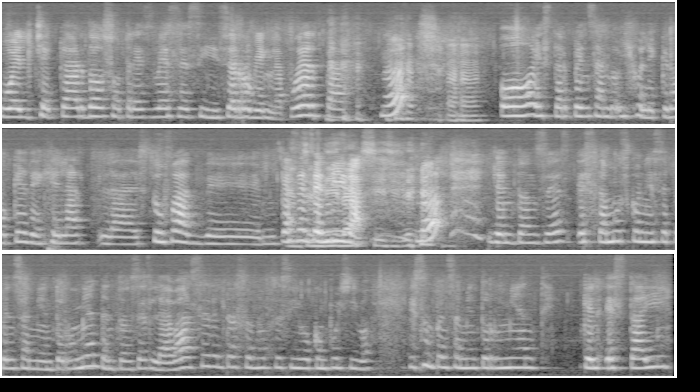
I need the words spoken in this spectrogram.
o el checar dos o tres veces si cerró bien la puerta, ¿no? O estar pensando, híjole, creo que dejé la, estufa de mi casa encendida, ¿no? Y entonces estamos con ese pensamiento rumiante. Entonces, la base del trastorno obsesivo compulsivo es un pensamiento rumiante que está ahí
